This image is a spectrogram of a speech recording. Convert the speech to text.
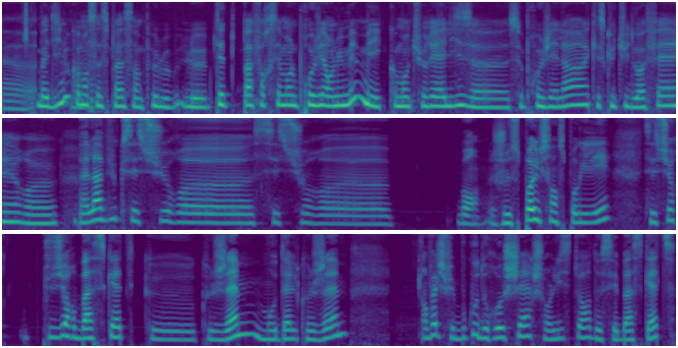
euh, bah dis-nous comment ça se passe un peu, le, peut-être pas forcément le projet en lui-même, mais comment tu réalises euh, ce projet-là, qu'est-ce que tu dois faire euh? bah Là, vu que c'est sur, c'est sur bon, je spoil sans spoiler, c'est sur plusieurs baskets que, que j'aime, modèles que j'aime. En fait, je fais beaucoup de recherches sur l'histoire de ces baskets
